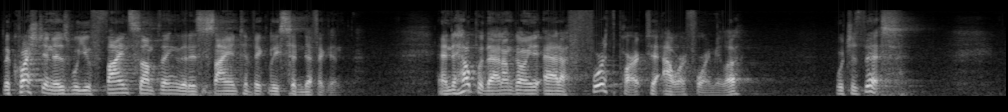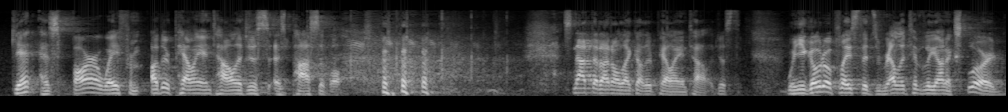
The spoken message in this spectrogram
The question is will you find something that is scientifically significant? And to help with that, I'm going to add a fourth part to our formula, which is this get as far away from other paleontologists as possible. it's not that I don't like other paleontologists. When you go to a place that's relatively unexplored,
